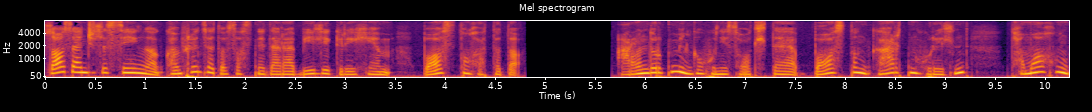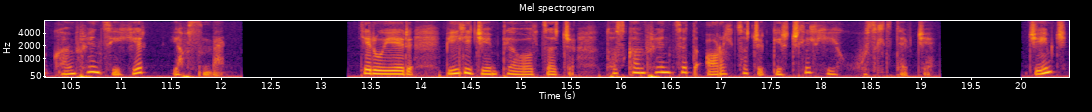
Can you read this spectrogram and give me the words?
Лос Анжелесын конференцэд тусгасны дараа Билли Грэхэм Бостон хотод 14 мянган хүний суудалтай Бостон Гарден хүрээлэнд томоохон конференц хийхээр явсан байна. Тэр үеэр Билли Жемтэй уулзаж тус конференцэд оролцож гэрчлэл хийх хүсэлт тавьжээ. Жимч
